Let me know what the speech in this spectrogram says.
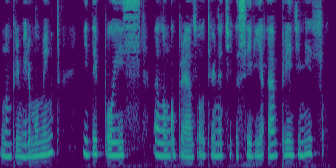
num primeiro momento e depois a longo prazo a alternativa seria a prednisona.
